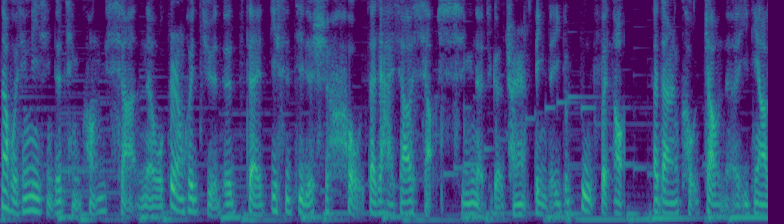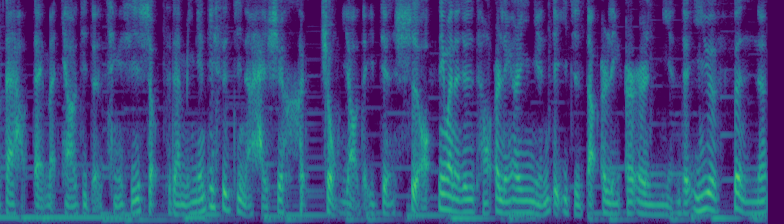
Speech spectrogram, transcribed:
那火星逆行的情况下呢，我个人会觉得在第四季的时候，大家还是要小心的这个传染病的一个部分哦。那当然，口罩呢一定要戴好戴满，要记得勤洗手。这在明年第四季呢还是很重要的一件事哦。另外呢，就是从二零二一年底一直到二零二二年的一月份呢，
